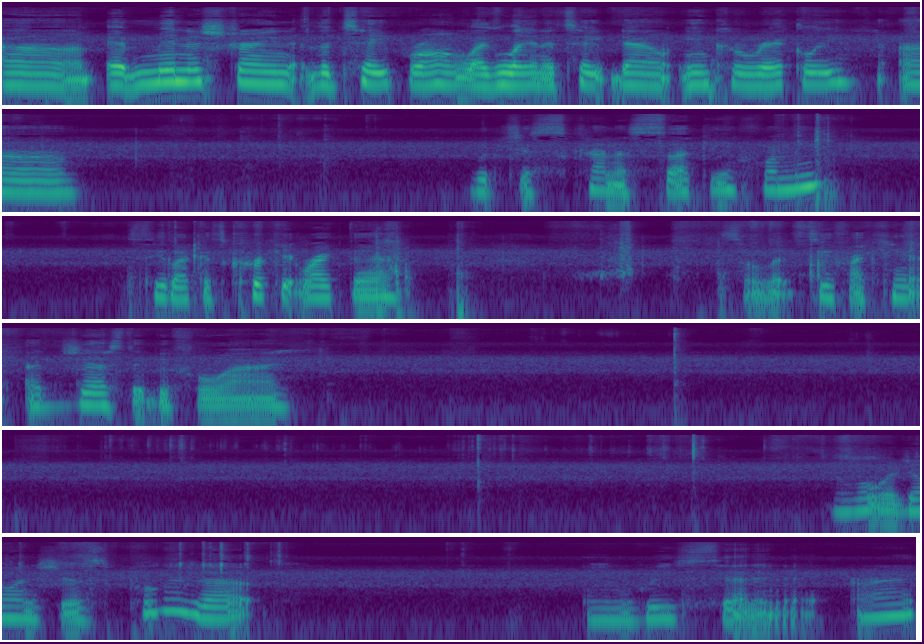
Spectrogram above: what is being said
um, administering the tape wrong, like laying the tape down incorrectly. Um, which is kind of sucky for me. See, like it's crooked right there. So let's see if I can't adjust it before I... And what we're doing is just pulling it up and resetting it, all right?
